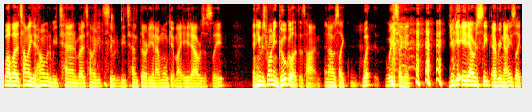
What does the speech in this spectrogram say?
"Well, by the time I get home, it'll be ten. By the time I get to sleep, it'll be ten thirty, and I won't get my eight hours of sleep." And he was running Google at the time, and I was like, "What? Wait a second. you get eight hours of sleep every night?" He's like,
